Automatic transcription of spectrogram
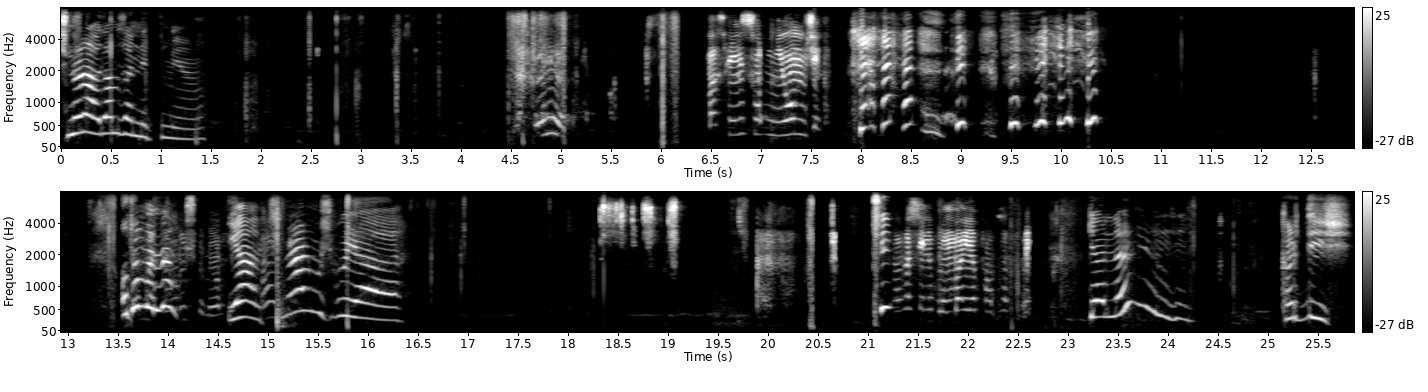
Şunları adam zannettim ya. Geliyor. Bak senin son iyi olmayacak. adam var adam. Ya Çınar'mış bu ya. Kanka seni bombayla patlatmayın. Gel lan. Kardeş.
